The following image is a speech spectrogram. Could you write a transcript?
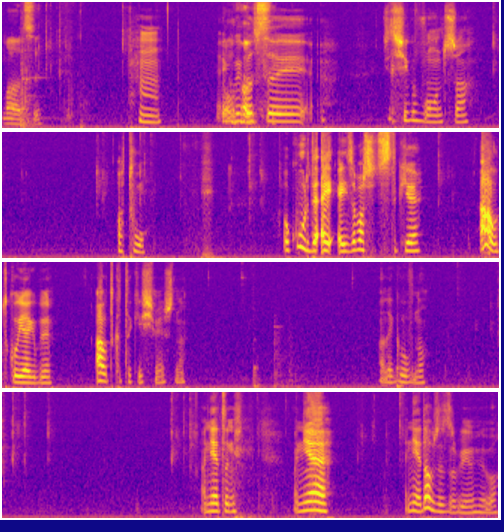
Mocy. Hmm. Jakby go Pomocy. sobie... Gdzie się go włącza? O, tu. O kurde, ej, ej, zobaczcie, to jest takie... Autko jakby. Autko takie śmieszne. Ale gówno. A nie, to nie... O nie! Nie, dobrze zrobiłem chyba.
